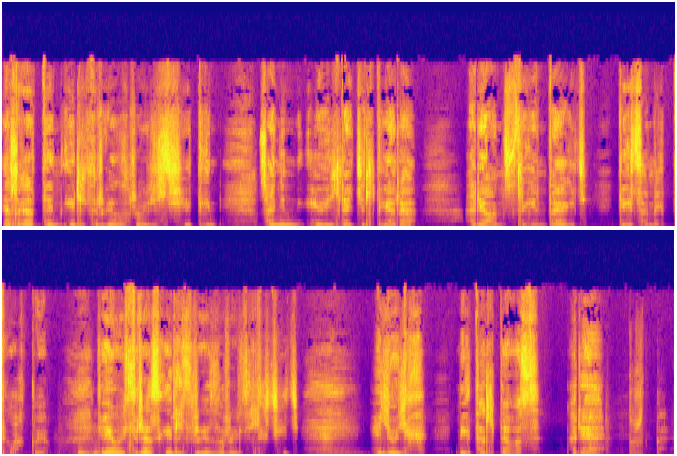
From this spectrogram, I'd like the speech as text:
ялгаатай нь гэрэл зургийн сурвалжлагч гэдэг нь сонин хэвлэлд ажилдгаараа арай онцлог юм да гэж тэг санагддаг байхгүй юу? Тийм учраас гэрэл зургийн сурвалжлагч гэж хэлүүлэх нэг талдаа бас арай Дуртай.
